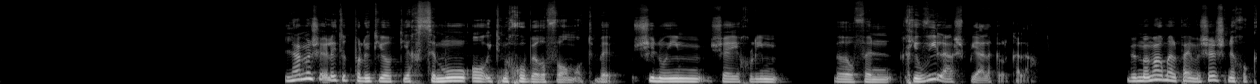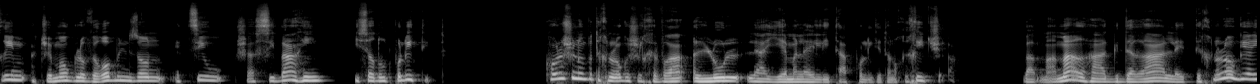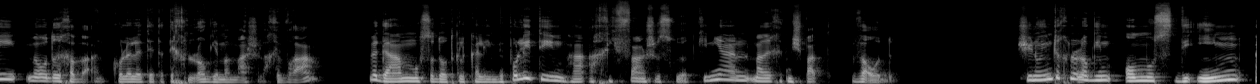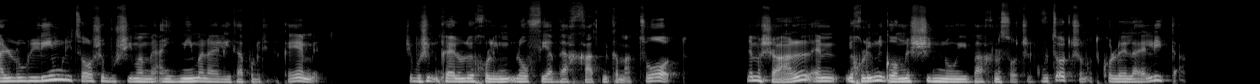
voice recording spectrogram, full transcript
למה שאליטות פוליטיות יחסמו או יתמכו ברפורמות, בשינויים שיכולים באופן חיובי להשפיע על הכלכלה? במאמר מ-2006 שני חוקרים, אצ'מוגלו ורובינזון, הציעו שהסיבה היא הישרדות פוליטית. כל שינוי בטכנולוגיה של חברה עלול לאיים על האליטה הפוליטית הנוכחית שלה. במאמר ההגדרה לטכנולוגיה היא מאוד רחבה, היא כוללת את הטכנולוגיה ממש של החברה, וגם מוסדות כלכליים ופוליטיים, האכיפה של זכויות קניין, מערכת משפט ועוד. שינויים טכנולוגיים או מוסדיים עלולים ליצור שיבושים המאיימים על האליטה הפוליטית הקיימת. שיבושים כאלו יכולים להופיע באחת מכמה צורות. למשל, הם יכולים לגרום לשינוי בהכנסות של קבוצות שונות, כולל האליטה.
